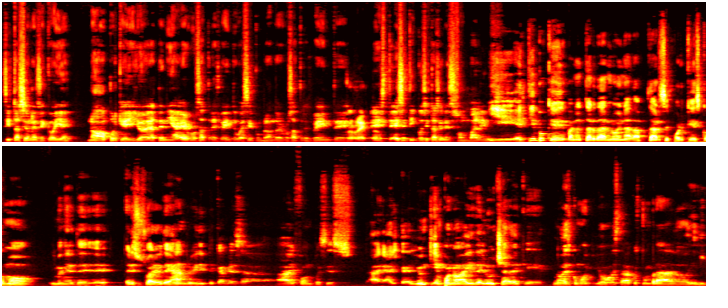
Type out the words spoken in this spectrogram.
situaciones de que, oye, no, porque yo ya tenía Airbus A320, voy a seguir comprando Airbus A320. Correcto. Este, ese tipo de situaciones son válidos. Y el tiempo que van a tardar, ¿no? En adaptarse, porque es como, imagínate, eh, eres usuario de Android y te cambias a, a iPhone, pues es, hay, un tiempo, ¿no? Ahí de lucha, de que no es como yo estaba acostumbrado y Sí.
